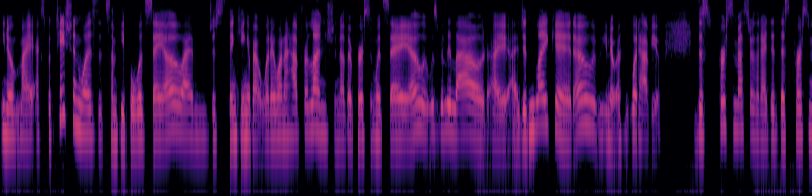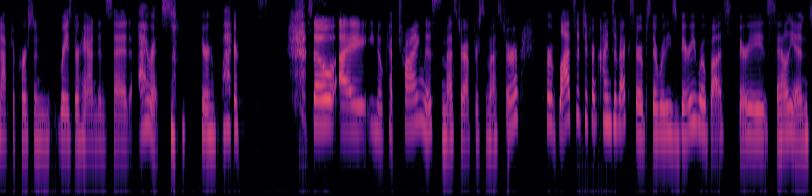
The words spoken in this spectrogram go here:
you know, my expectation was that some people would say, oh, I'm just thinking about what I want to have for lunch. Another person would say, oh, it was really loud. I, I didn't like it. Oh, you know, what have you. This first semester that I did this, person after person raised their hand and said, pirates, you're pirates. So I, you know, kept trying this semester after semester. For lots of different kinds of excerpts, there were these very robust, very salient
